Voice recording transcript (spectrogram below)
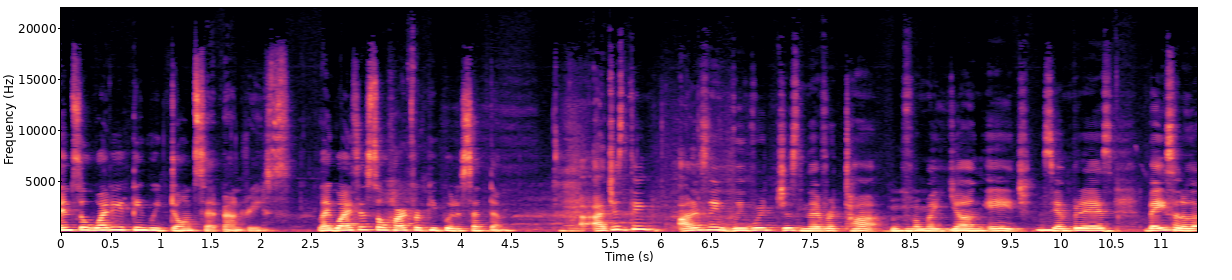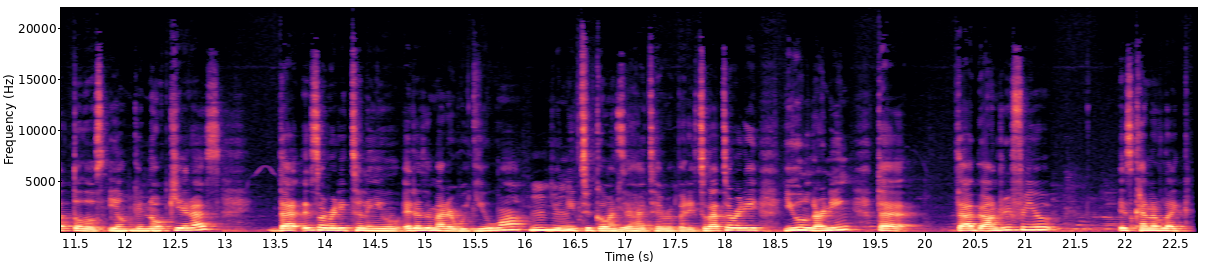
and so, why do you think we don't set boundaries? Like, why is it so hard for people to set them? I just think, honestly, we were just never taught mm-hmm. from a young mm-hmm. age. Siempre es ve y saluda a todos. Y aunque no quieras, that is already telling you it doesn't matter what you want. You need to go and say hi to everybody. So that's already you learning that that boundary for you is kind of like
